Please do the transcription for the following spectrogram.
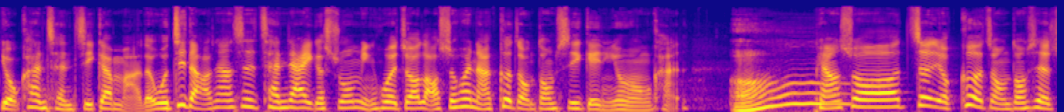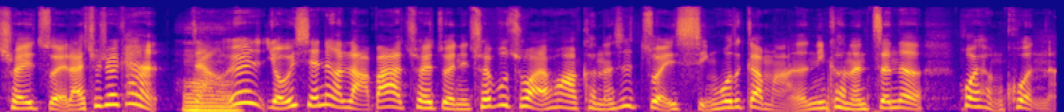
有看成绩干嘛的。我记得好像是参加一个说明会之后，老师会拿各种东西给你用用看。哦，比方说这有各种东西的吹嘴，来吹吹看，这样，嗯、因为有一些那个喇叭的吹嘴，你吹不出来的话，可能是嘴型或者干嘛的，你可能真的会很困难。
